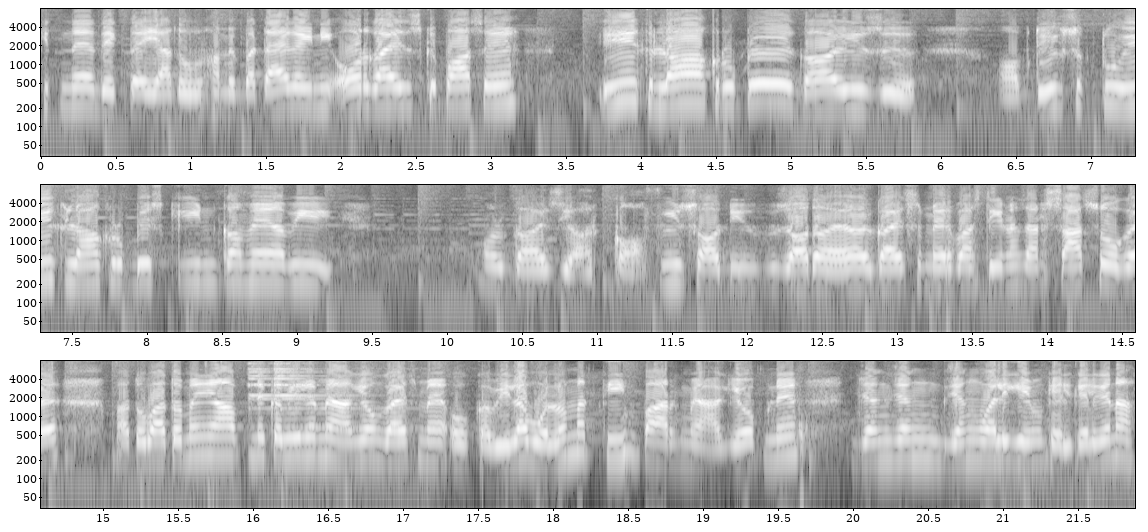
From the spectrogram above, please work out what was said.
कितने देखते हैं? या तो हमें बताएगा ही नहीं। और गाइस इसके पास है एक लाख रुपए गाइस आप देख सकते हो, एक लाख रुपए इसकी इनकम है अभी। और गाइस यार, काफ़ी शादी ज़्यादा है। और गाइस मेरे पास तीन हज़ार सात सौ हो गए। बातों बातों में यहाँ अपने कबीले में आ गया हूँ गाइस मैं ओ कबीला बोल रहा हूँ, मैं थीम पार्क में आ गया हूँ अपने जंग जंग जंग वाली गेम खेल खेल के ना।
